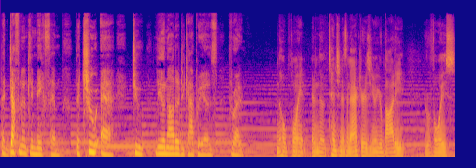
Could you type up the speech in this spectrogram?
that definitely makes him the true heir to Leonardo DiCaprio's throne. The whole point and the tension as an actor is, you know, your body, your voice,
